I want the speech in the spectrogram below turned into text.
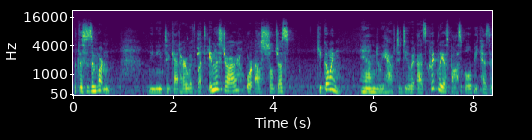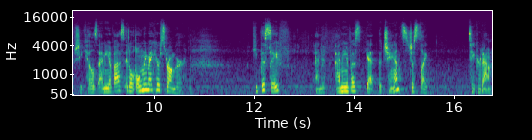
But this is important. We need to get her with what's in this jar, or else she'll just keep going. And we have to do it as quickly as possible because if she kills any of us, it'll only make her stronger. Keep this safe, and if any of us get the chance, just like take her down.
